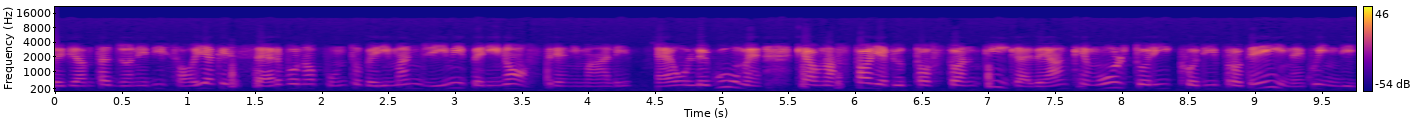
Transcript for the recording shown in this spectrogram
alle piantagioni di soia che servono appunto per i mangimi per i nostri animali. È un legume che ha una storia piuttosto antica ed è anche molto ricco di proteine, quindi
